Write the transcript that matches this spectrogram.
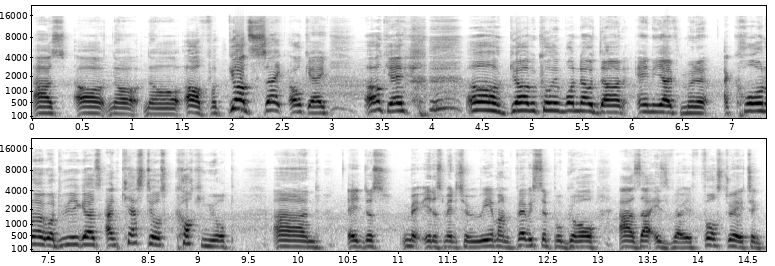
as oh no no oh for God's sake, okay. Okay. Oh, God, we're calling 1-0 down in the 8th minute. A corner, Rodriguez, and Casteels cocking up. And it just it just made it to Riemann. Very simple goal, as that is very frustrating.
